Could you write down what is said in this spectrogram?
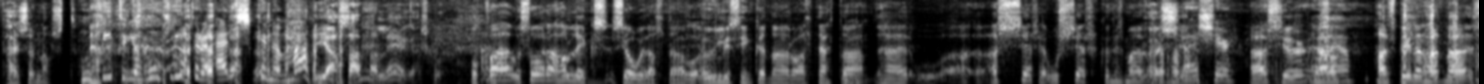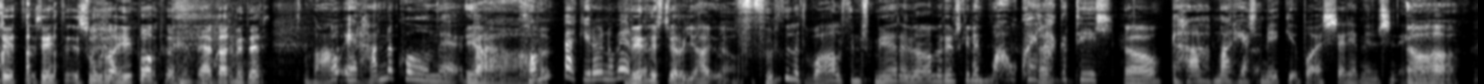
það er sönnást. Hún hlýtur, já, hún hlýtur að elskina mann. Já, sannarlega, sko. Og, hvað, og svo er það hálfleiksjóið alltaf og auglýsingarnar og allt þetta. Það er Usher, ja, Usher, hvernig sem maður Usher. það? Usher. Usher, Já, já. já. Hann spilar hann sitt, sitt súra hip-hop, eða hvað sem þetta er. Vá, er hann að koma með Já. bara comeback í raun og veru? Virðist vera. Ég- Já. Furðulegt val finnst mér að vera alveg heimskilin. vá, hvað er laka til? Já,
